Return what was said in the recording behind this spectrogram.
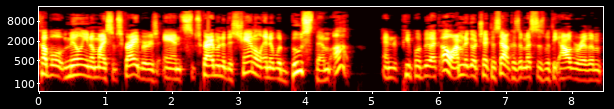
a couple million of my subscribers and subscribe into this channel and it would boost them up. And people would be like, oh, I'm going to go check this out because it messes with the algorithm.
